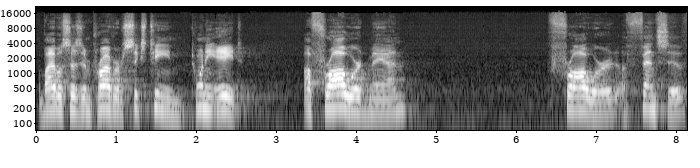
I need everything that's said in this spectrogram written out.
The Bible says in Proverbs 16 28, a froward man, froward, offensive,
